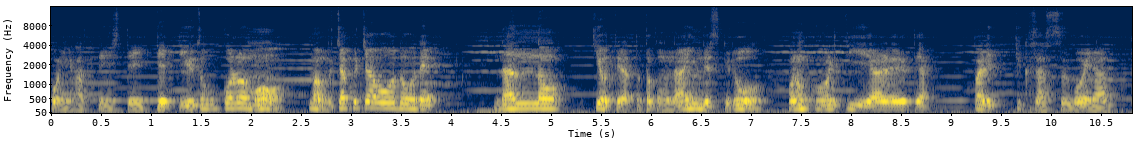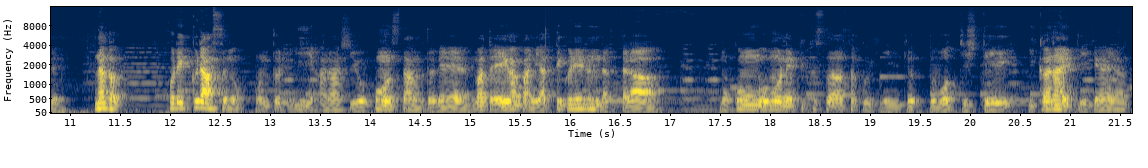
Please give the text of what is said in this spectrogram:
恋に発展していってっていうところも、まあ、むちゃくちゃ王道で何の木をてらったとこもないんですけどこのクオリティやられるとやっぱりピクサーすごいなってなんかこれクラスの本当にいい話をコンスタントでまた映画館でやってくれるんだったらもう今後もねピクサー作品ちょっとウォッチしていかないといけないなって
